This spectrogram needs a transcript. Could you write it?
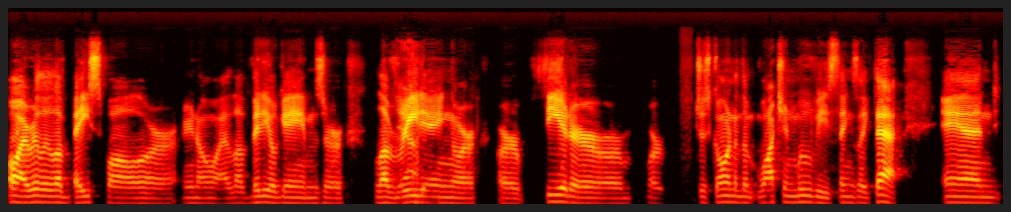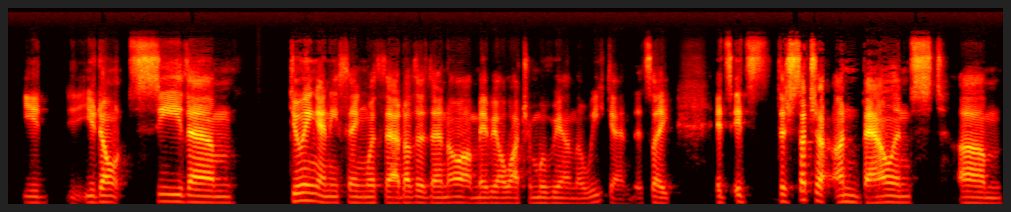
oh, I really love baseball, or, you know, I love video games, or love yeah. reading, or, or theater, or, or just going to the watching movies, things like that. And you, you don't see them doing anything with that other than oh maybe I'll watch a movie on the weekend. It's like it's it's there's such an unbalanced um,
